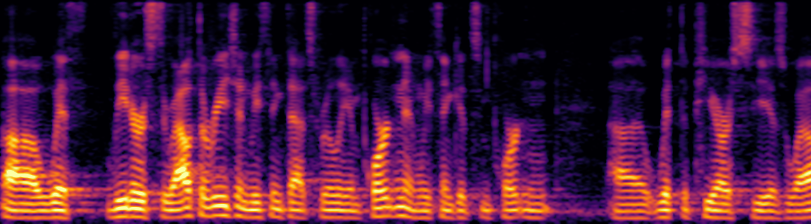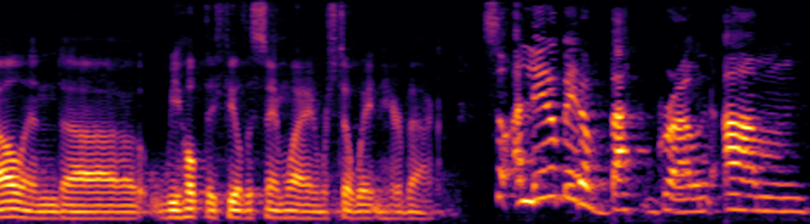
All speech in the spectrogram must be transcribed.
uh, with leaders throughout the region. We think that's really important, and we think it's important with the PRC as well. And uh, we hope they feel the same way, and we're still waiting to hear back. So, a little bit of background. Um,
